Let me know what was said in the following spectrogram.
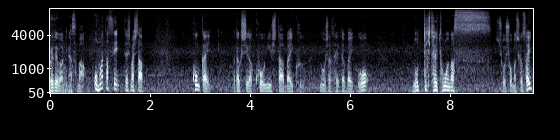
それでは皆様お待たせいたしました。今回私が購入したバイク納車されたバイクを乗っていきたいと思います。少々お待ちください。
